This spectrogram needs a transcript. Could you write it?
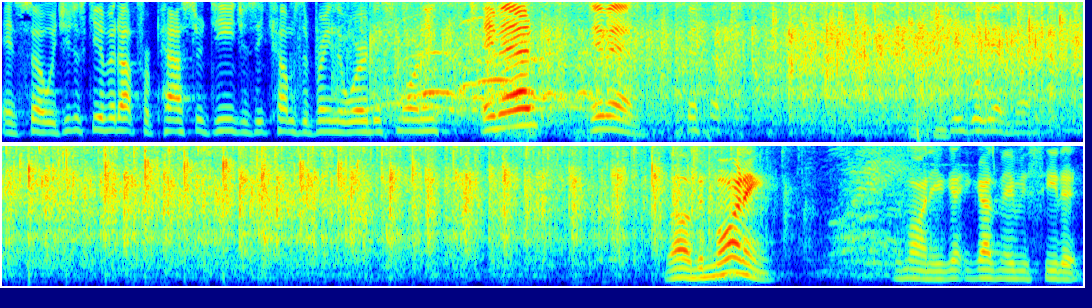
And so, would you just give it up for Pastor Deej as he comes to bring the word this morning? Amen? Amen. well, good morning. Good morning. Good morning. You guys may be seated.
